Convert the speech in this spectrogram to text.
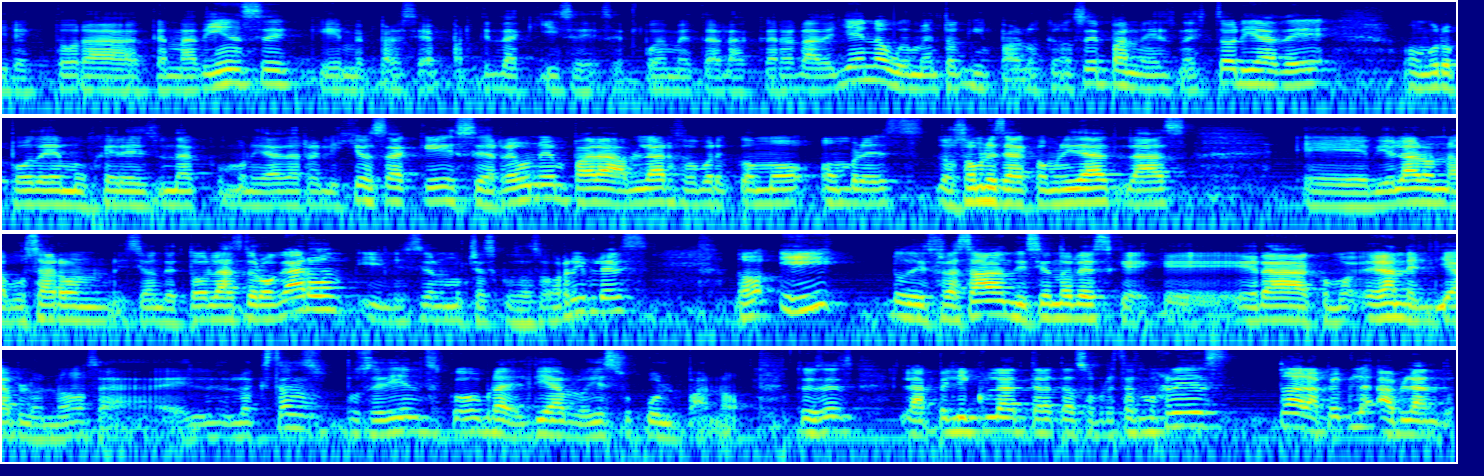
directora canadiense que me parece a partir de aquí se, se, puede meter la carrera de lleno. Women Talking, para los que no sepan, es una historia de un grupo de mujeres de una comunidad religiosa que se reúnen para hablar sobre cómo hombres, los hombres de la comunidad las eh, violaron, abusaron, hicieron de todo, las drogaron y le hicieron muchas cosas horribles, ¿no? Y lo disfrazaban diciéndoles que, era como eran el diablo, ¿no? O sea, lo que están sucediendo es obra del diablo y es su culpa, ¿no? Entonces, la película trata sobre estas mujeres, toda la película hablando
